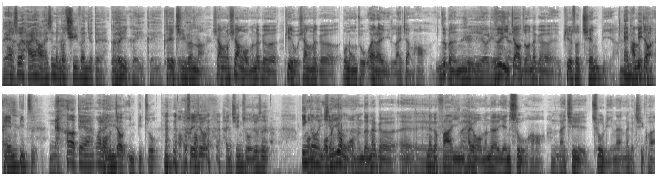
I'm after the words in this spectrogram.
对啊。哦，所以还好，还是能够区分就对。了。可以可以可以可以区分了。像像我们那个，譬如像那个布农族外来语来讲哈，日本人日语叫做那个，譬如说铅笔啊，嗯。他们叫 M M 笔字，哦，对啊，外来我们叫隐笔柱，所以就很清楚，就是音都很像。我们用我们的那个呃那个发音，还有我们的元素哈，来去处理那那个区块。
